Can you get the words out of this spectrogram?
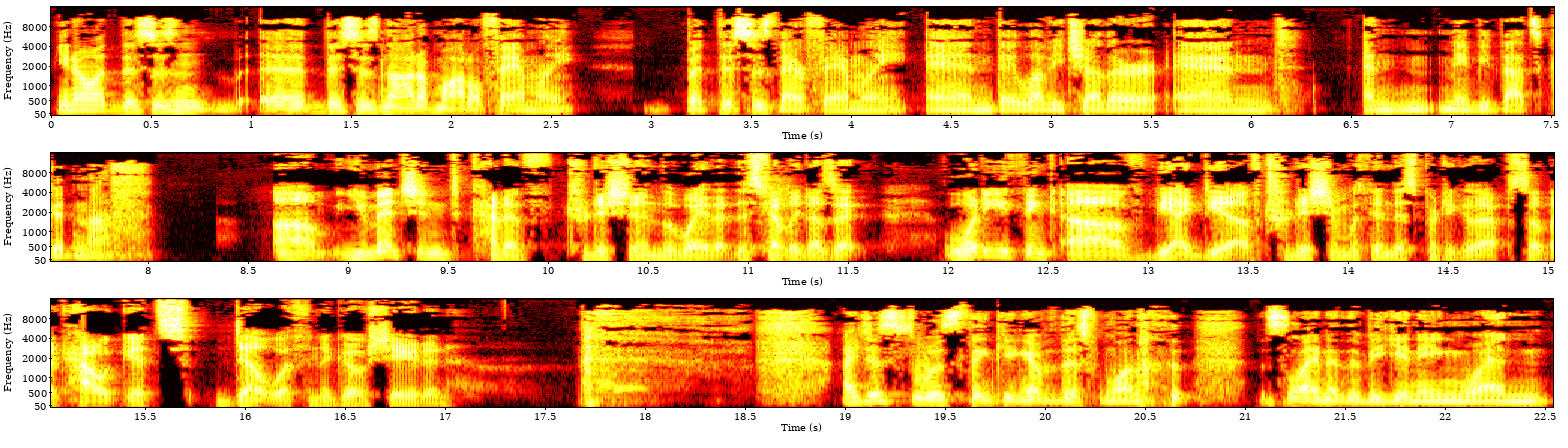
you know what? This isn't uh, this is not a model family, but this is their family, and they love each other, and and maybe that's good enough. Um, you mentioned kind of tradition and the way that this family does it. What do you think of the idea of tradition within this particular episode, like how it gets dealt with and negotiated? I just was thinking of this one, this line at the beginning when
